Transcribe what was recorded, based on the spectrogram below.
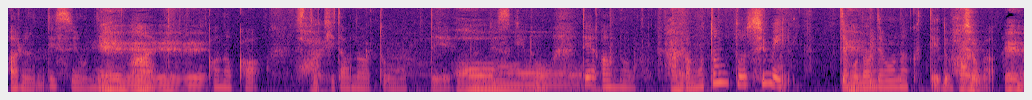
あるんですよね。ええはい。ええなかなか素敵だなと思ってるええんですけど、であのはい。なんかもともと趣味でも何でもなくて、読書が、はい。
